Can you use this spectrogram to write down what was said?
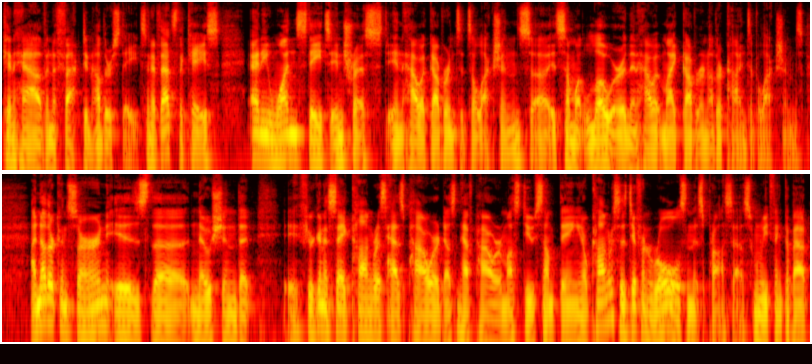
can have an effect in other states. And if that's the case, any one state's interest in how it governs its elections uh, is somewhat lower than how it might govern other kinds of elections. Another concern is the notion that if you're going to say Congress has power, doesn't have power, must do something, you know, Congress has different roles in this process. When we think about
